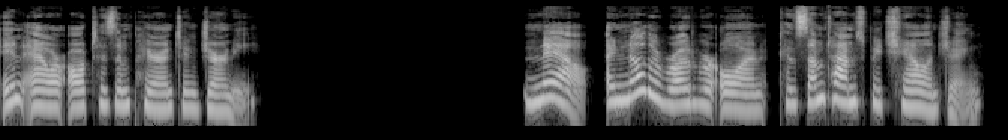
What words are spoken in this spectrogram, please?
in Our Autism Parenting Journey. Now, I know the road we're on can sometimes be challenging.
